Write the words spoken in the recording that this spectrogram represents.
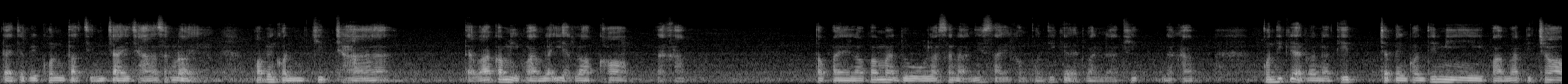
แต่จะเป็นคนตัดสินใจช้าสักหน่อย เพราะเป็นคนคิดช้า แต่ว่าก็มีความละเอียดรอบคอบนะครับ ต่อไปเราก็มาดูลักษณะนิสัยของคนที่เกิดวันอาทิตย์นะครับ คนที่เกิดวันอาทิตย์จะเป็นคนที่มีความรับผิดชอบ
